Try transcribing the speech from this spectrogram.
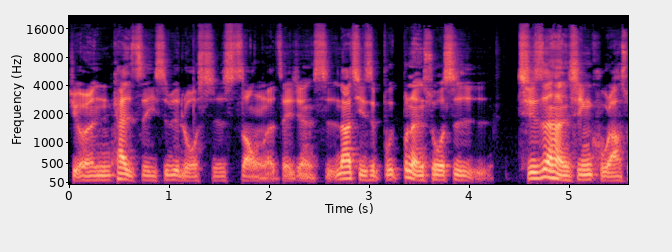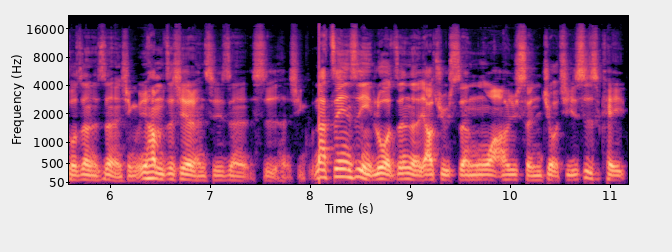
有人开始质疑是不是螺丝松了这件事？那其实不不能说是，其实很辛苦啦。说真的是很辛苦，因为他们这些人其实真的是很辛苦。那这件事情如果真的要去深挖、要去深究，其实是可以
